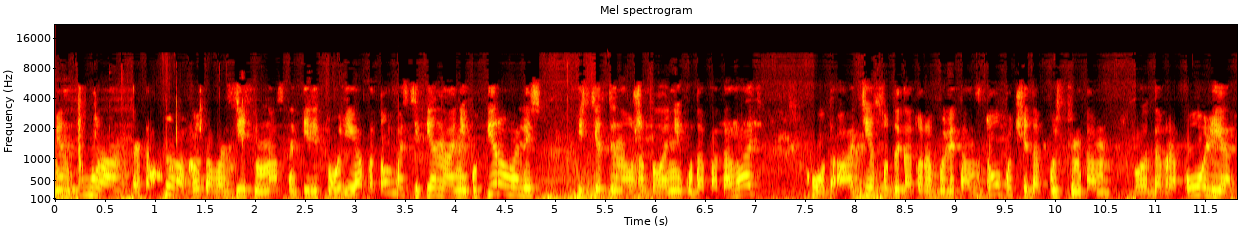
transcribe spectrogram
Ментура, это все работало здесь у нас на территории. А потом постепенно они купировались, естественно, уже было некуда подавать. Вот. А те суды, которые были там в Докуче, допустим, там в Доброполье,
